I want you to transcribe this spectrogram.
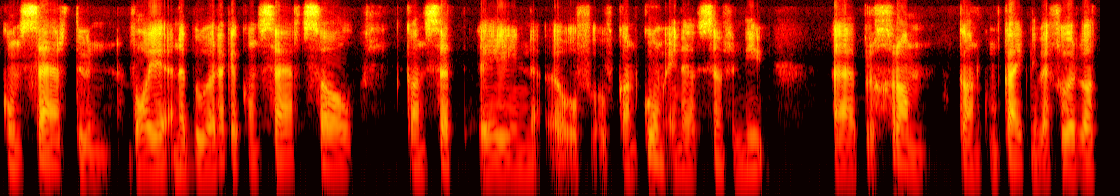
konsert doen waar jy in 'n behoorlike konsertsaal kan sit en of of kan kom en 'n simfonie uh program kan kom kyk nie byvoorbeeld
